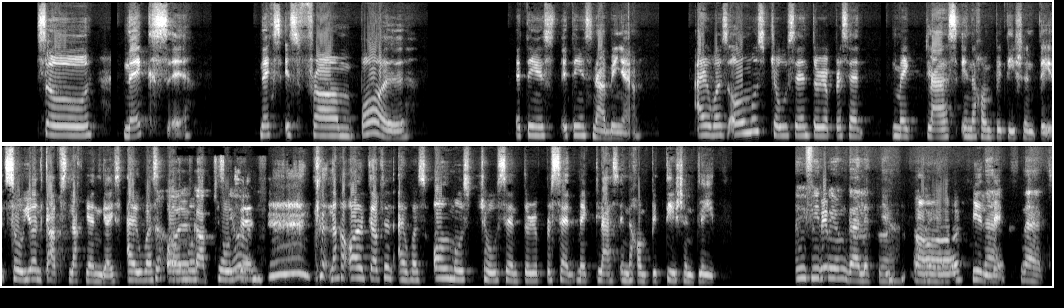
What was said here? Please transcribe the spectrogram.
so, next, next is from Paul. Ito yung, ito yung sinabi niya. I was almost chosen to represent my class in a competition plate. So yun, caps lock yan guys. I was almost caps chosen. Naka all caps and I was almost chosen to represent my class in a competition plate. Ay, feel ko yung galit niya. Oo, feel it. Next, next.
